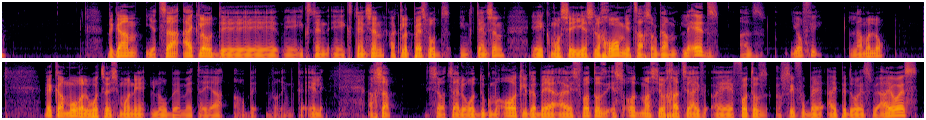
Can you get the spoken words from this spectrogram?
וגם יצא iCloud uh, extension, iCloud password extension, uh, כמו שיש לכרום, יצא עכשיו גם ל-Ads, אז יופי, למה לא? וכאמור על וואטסאפ 8 לא באמת היה הרבה דברים כאלה. עכשיו, שרצה לראות דוגמאות לגבי ה-iOS פוטוס, יש עוד משהו אחד שפוטוס הוסיפו ב-iPad OS ו-iOS.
